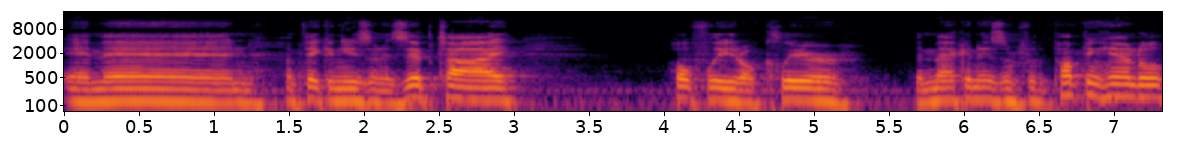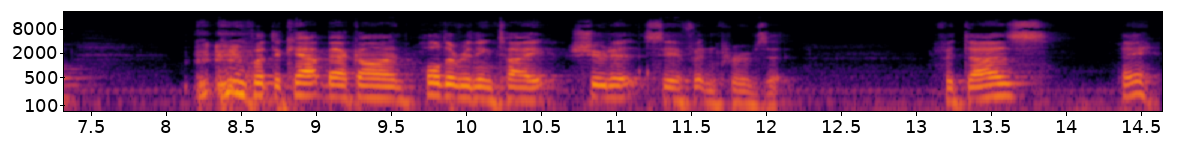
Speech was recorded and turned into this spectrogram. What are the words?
And then I'm thinking using a zip tie. Hopefully it'll clear the mechanism for the pumping handle. Put the cap back on, hold everything tight, shoot it, see if it improves it. If it does, hey,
